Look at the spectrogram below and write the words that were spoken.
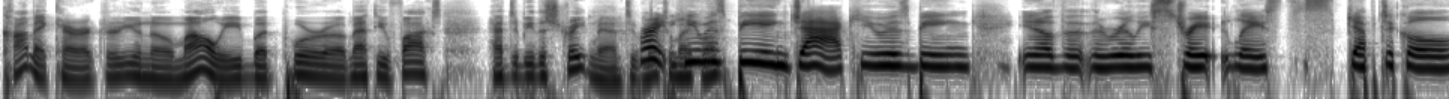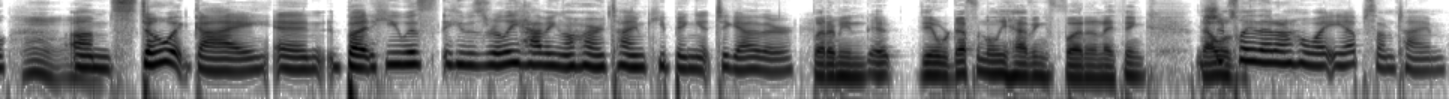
comic character, you know, Maui, but poor uh, Matthew Fox had to be the straight man. To Right, to he was being Jack. He was being, you know, the, the really straight laced, skeptical, Mm, um, stoic guy, and but he was he was really having a hard time keeping it together. But I mean, it, they were definitely having fun, and I think that should was play that on Hawaii Up sometime.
